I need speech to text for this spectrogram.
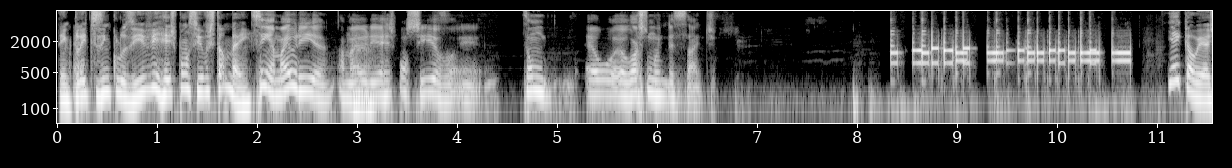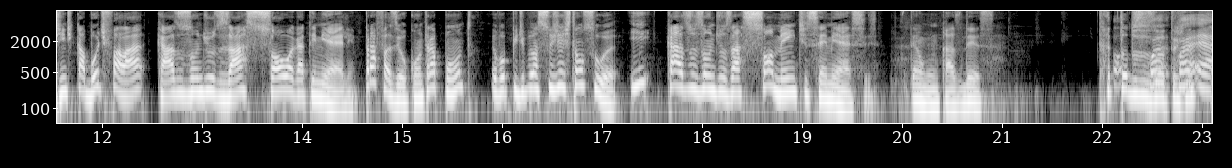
Templates, inclusive, responsivos também. sim, a maioria. A maioria é, responsivo. E- Então, eu, eu gosto muito desse site. E aí, Cauê, a gente acabou de falar casos onde usar só o HTML. Pra fazer o contraponto, eu vou pedir uma sugestão sua. E casos onde usar somente CMS? Tem algum caso desse? Todos os Qual- outros, qual- né?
